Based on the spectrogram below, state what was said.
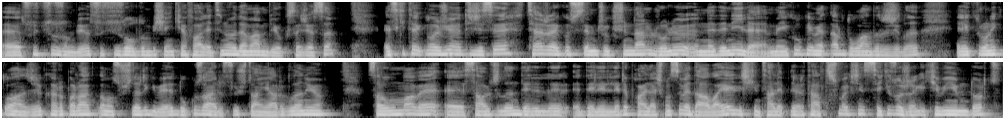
E, suçsuzum diyor. Suçsuz olduğum bir şeyin kefaletini ödemem diyor kısacası. Eski teknoloji yöneticisi Terra ekosistemin çöküşünden rolü nedeniyle menkul kıymetler dolandırıcılığı, elektronik dolandırıcılık, kara para aklama suçları gibi 9 ayrı suçtan yargılanıyor. Savunma ve e, savcılığın delilleri, delilleri paylaşması ve davaya ilişkin talepleri tartışmak için 8 Ocak 2024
